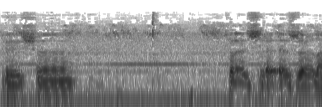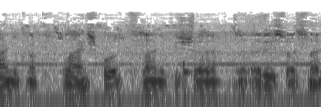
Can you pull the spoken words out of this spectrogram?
És szóval ez, ez a lányoknak lánysport, lányok is részt vesznek,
